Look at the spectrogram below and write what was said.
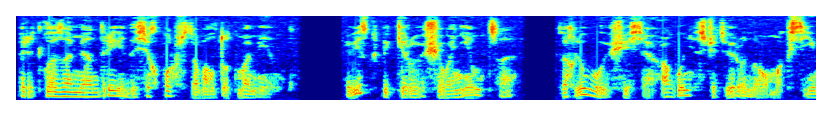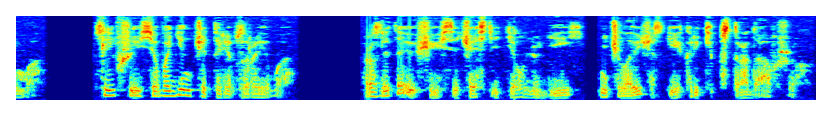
Перед глазами Андрея до сих пор вставал тот момент. Визг пикирующего немца, захлебывающийся огонь с четверенного Максима, слившиеся в один четыре взрыва, разлетающиеся части тел людей, нечеловеческие крики пострадавших.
